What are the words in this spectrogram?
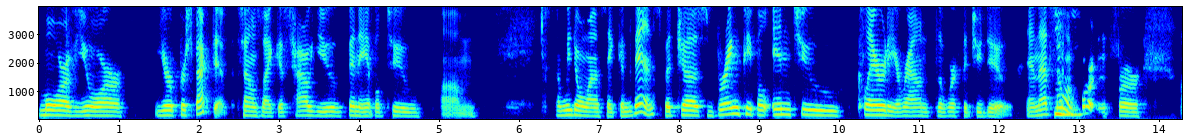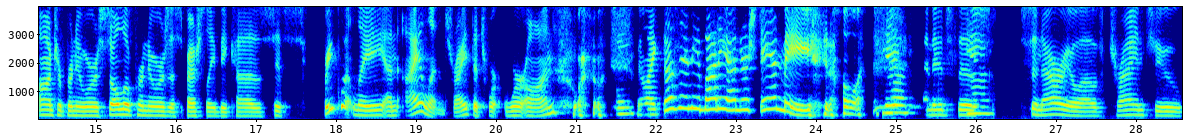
more of your your perspective it sounds like is how you've been able to um and we don't want to say convince, but just bring people into clarity around the work that you do. And that's so mm-hmm. important for entrepreneurs, solopreneurs, especially because it's frequently an island, right? That we're, we're on. we're like, does anybody understand me? You know? Yeah. And it's this yeah. scenario of trying to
